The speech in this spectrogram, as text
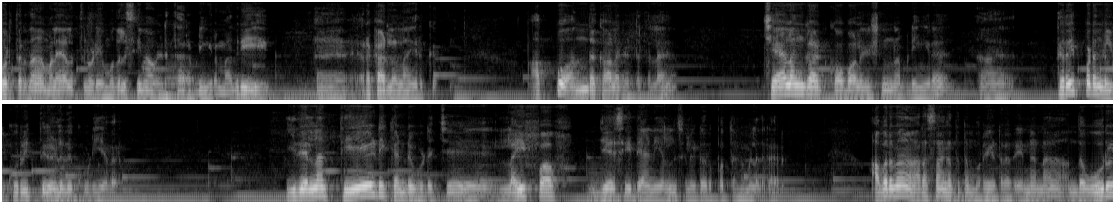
ஒருத்தர் தான் மலையாளத்தினுடைய முதல் சினிமாவை எடுத்தார் அப்படிங்கிற மாதிரி ரெக்கார்ட்லலாம் இருக்குது அப்போது அந்த காலகட்டத்தில் சேலங்காட் கோபாலகிருஷ்ணன் அப்படிங்கிற திரைப்படங்கள் குறித்து எழுதக்கூடியவர். இதெல்லாம் தேடி கண்டுபிடிச்சு லைஃப் ஆஃப் ஜேசி டேனியல்னு சொல்லிட்டு ஒரு புத்தகம் எழுதுகிறார் அவர் தான் அரசாங்கத்திட்ட முறையிடுறாரு. என்னென்னா அந்த ஒரு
